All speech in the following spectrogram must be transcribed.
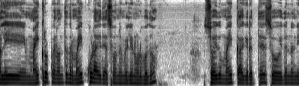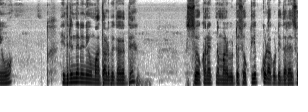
ಅಲ್ಲಿ ಮೈಕ್ರೋಫೋನ್ ಅಂತಂದರೆ ಮೈಕ್ ಕೂಡ ಇದೆ. ಸೊ ನಿಮ್ಮಲ್ಲಿ ನೋಡ್ಬೋದು. ಸೊ ಇದು ಮೈಕ್ ಆಗಿರುತ್ತೆ. ಸೊ ಇದನ್ನು ನೀವು, ಇದರಿಂದನೇ ನೀವು ಮಾತಾಡಬೇಕಾಗತ್ತೆ. ಸೊ ಕನೆಕ್ಟ್ನ ಮಾಡಿಬಿಟ್ಟು ಸೊ ಕ್ಲಿಪ್ ಕೂಡ ಕೊಟ್ಟಿದ್ದಾರೆ. ಸೊ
